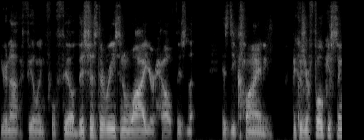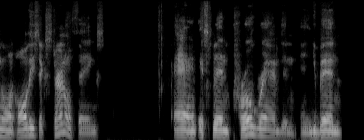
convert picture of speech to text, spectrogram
you're not feeling fulfilled. This is the reason why your health is not, is declining because you're focusing on all these external things and it's been programmed and, and you've been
